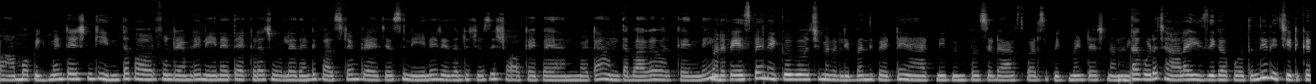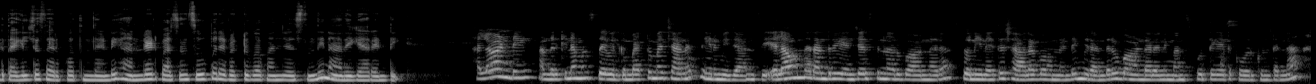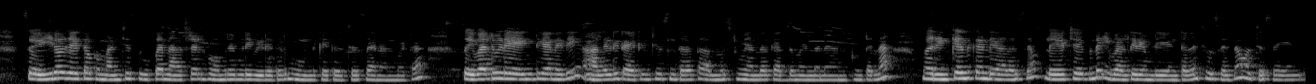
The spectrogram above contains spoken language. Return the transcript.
వామ్మో పిగ్మెంటేషన్కి ఇంత powerful remedy నేనైతే ఎక్కడ చూడలేదండి. ఫస్ట్ టైం ట్రై చేసి నేనే రిజల్ట్ చూసి షాక్ అయిపోయాను అనమాట అంత బాగా వర్క్ అయింది. మన ఫేస్ పైన ఎక్కువగా వచ్చి మనల్ని ఇబ్బంది పెట్టి యాట్ని పింపుల్స్ డార్క్ స్పాట్స్ పిగ్మెంటేషన్ అంతా కూడా చాలా ఈజీగా పోతుంది. ఇది చిటికెడు తగిలితే సరిపోతుందండి. హండ్రెడ్ పర్సెంట్ సూపర్ ఎఫెక్టివ్గా పనిచేస్తుంది. నాది గ్యారంటీ హలో అండి అందరికీ నమస్తే. Welcome back to my channel. నేను మీ ఝాన్సీ. ఎలా ఉన్నారు అందరూ? ఏం చేస్తున్నారు? బాగున్నారా? సో నేనైతే చాలా బాగున్నాండి మీరు అందరూ బాగుండాలని మనస్ఫూర్తిగా అయితే కోరుకుంటున్నా. సో ఈ రోజు అయితే ఒక మంచి సూపర్ న్యాచురల్ హోమ్ రెమెడీ వీడియోతో మీ ముందుకైతే వచ్చేసాను అనమాట సో ఇవాళ వీడియో ఏంటి అనేది ఆల్రెడీ టైటిల్ చూసిన తర్వాత ఆల్మోస్ట్ మీ అందరికీ అర్థమైందని అనుకుంటున్నా. మరి ఇంకెందుకండి ఆలస్యం? లేట్ చేయకుండా ఇవాళ రెమెడీ ఏంటనే చూసేద్దాం. వచ్చేసేయండి.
